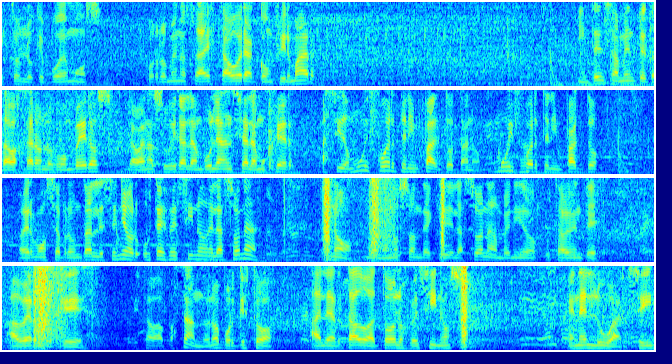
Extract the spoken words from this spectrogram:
Esto es lo que podemos, por lo menos a esta hora, confirmar. Intensamente trabajaron los bomberos, la van a subir a la ambulancia, la mujer. Ha sido muy fuerte el impacto, Tano, muy fuerte el impacto. A ver, vamos a preguntarle, señor, ¿usted es vecino de la zona? No, bueno, no son de aquí de la zona, han venido justamente a ver lo que estaba pasando, ¿no? Porque esto ha alertado a todos los vecinos en el lugar, ¿sí?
